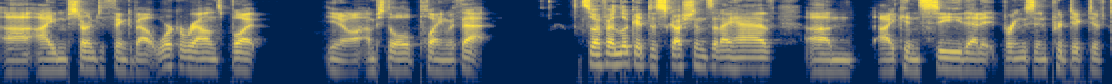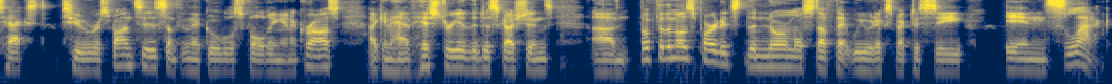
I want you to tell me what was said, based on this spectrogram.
uh, I'm starting to think about workarounds, but you know I'm still playing with that. So if I look at discussions that I have, um, I can see that it brings in predictive text to responses, something that Google's folding in across. I can have history of the discussions, um, but for the most part, it's the normal stuff that we would expect to see in Slack.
